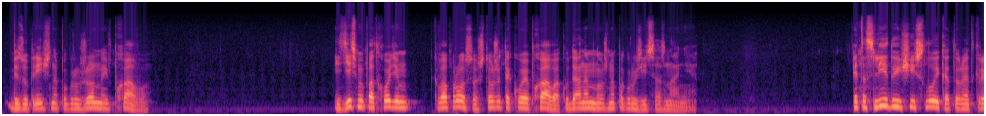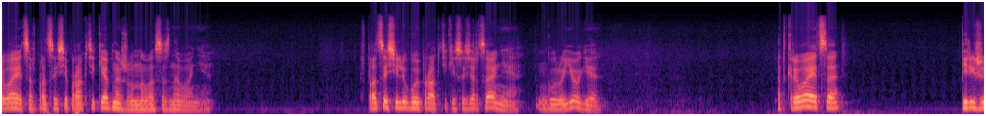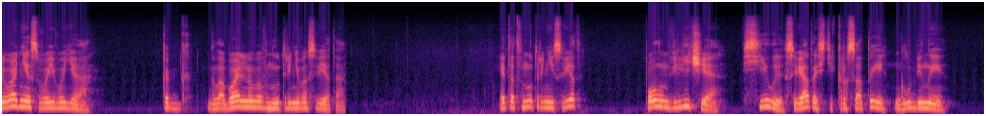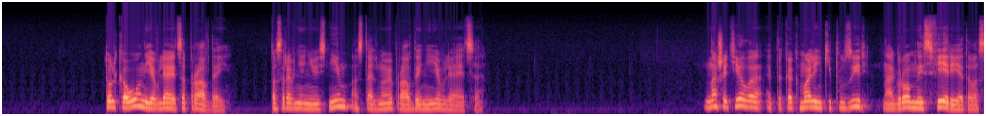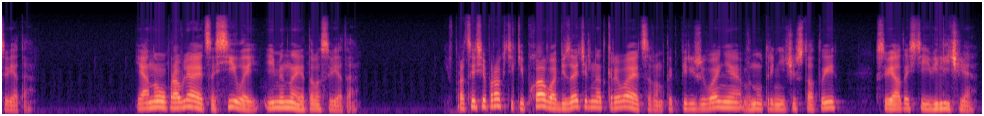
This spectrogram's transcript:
безупречно погруженной в пхаву. И здесь мы подходим к вопросу, что же такое пхава, куда нам нужно погрузить сознание. Это следующий слой, который открывается в процессе практики обнаженного осознавания. В процессе любой практики созерцания, гуру-йоги, открывается переживание своего «я», как глобального внутреннего света – этот внутренний свет полон величия, силы, святости, красоты, глубины. Только он является правдой. По сравнению с ним остальное правдой не является. Наше тело – это как маленький пузырь на огромной сфере этого света. И оно управляется силой именно этого света – процессе практики пхава обязательно открывается вам как переживание внутренней чистоты, святости и величия.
